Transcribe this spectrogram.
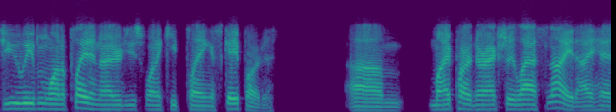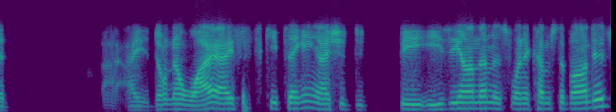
do you even want to play tonight, or do you just want to keep playing escape artist? Um, my partner actually last night, I had, I don't know why I keep thinking I should be easy on them as when it comes to bondage,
